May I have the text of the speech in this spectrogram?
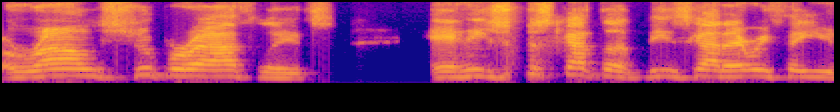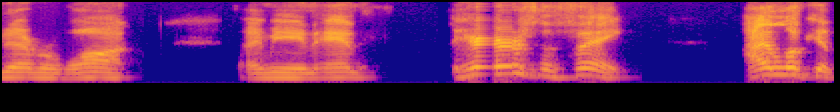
around super athletes, and he's just got the he's got everything you'd ever want. I mean, and here's the thing. I look at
